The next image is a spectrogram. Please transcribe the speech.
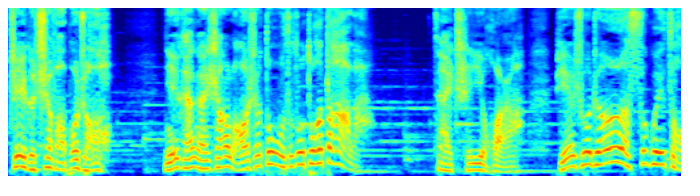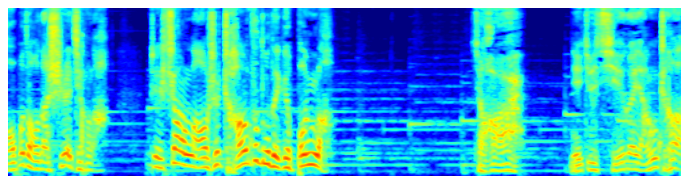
这个吃法不中。你看看尚老师肚子都多大了。再吃一会儿啊，别说这饿死鬼走不走的事情了，这尚老师肠子都得给崩了。小孩儿，你去骑个洋车，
